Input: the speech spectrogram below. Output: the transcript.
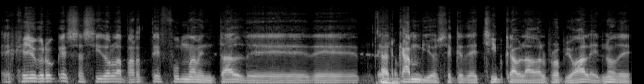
Es que yo creo que esa ha sido la parte fundamental de, de- del cambio ese que de chip que hablaba el propio Alex, ¿no? De,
